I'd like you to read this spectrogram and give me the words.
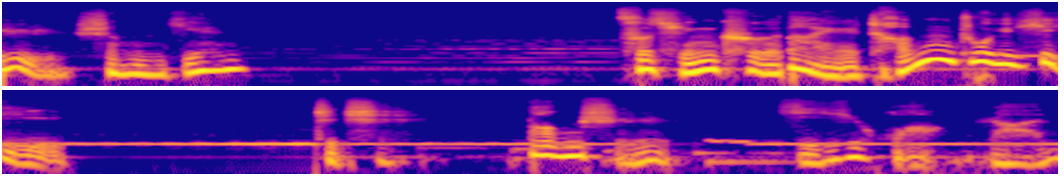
欲生烟。此情可待成追忆，只是。当时已惘然。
